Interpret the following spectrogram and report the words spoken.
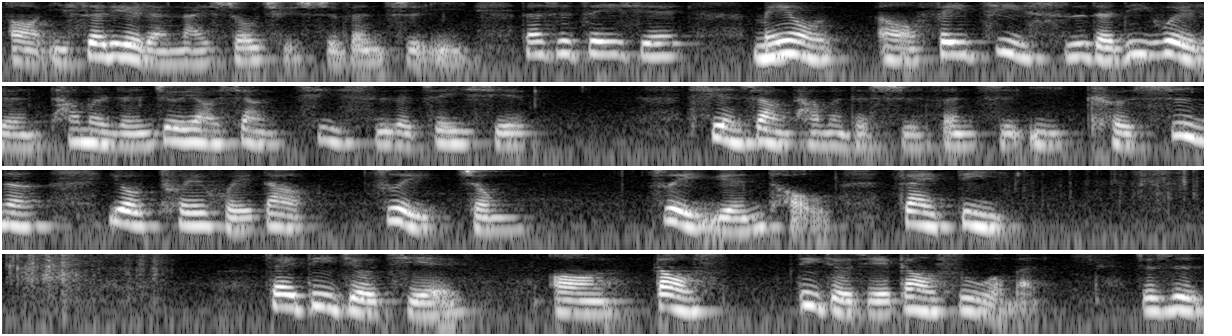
哦以色列人来收取十分之一，但是这一些没有哦非祭司的立位人，他们仍旧要向祭司的这一些献上他们的十分之一，可是呢，又推回到。最终，最源头，在第，在第九节哦，告诉第九节告诉我们，就是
